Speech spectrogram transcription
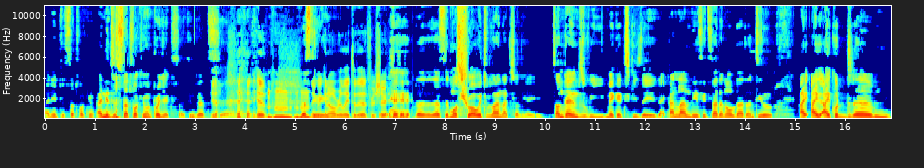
I need to start working. I need to start working on projects. I think that's Yeah. uh, yep. hmm hmm that's I think we can all relate to that for sure. that- that's the most sure way to learn. Actually, I, sometimes we make excuses. I can't learn this. It's hard and all that until I I, I could um,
